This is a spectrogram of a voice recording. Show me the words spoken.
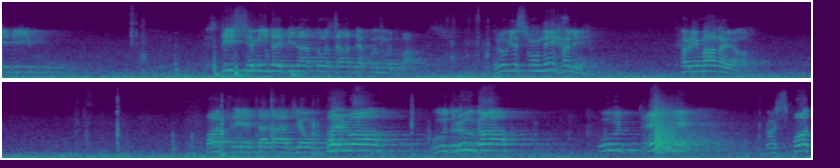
vidim, zdi se mi, da je bila to zadnja ponudba. Drugi smo nehali, kar imajo. Potlej je ta ladja v prvo, v drugo, v tretje. Gospod,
